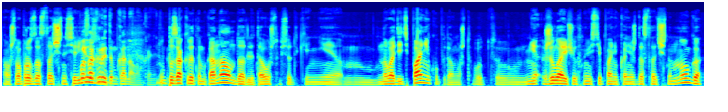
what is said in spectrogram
Потому что вопрос достаточно серьезный. По закрытым каналам, конечно. Ну, по закрытым каналам, да, для того, чтобы все-таки не наводить панику, потому что вот э, не, желающих навести панику, конечно, достаточно много.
